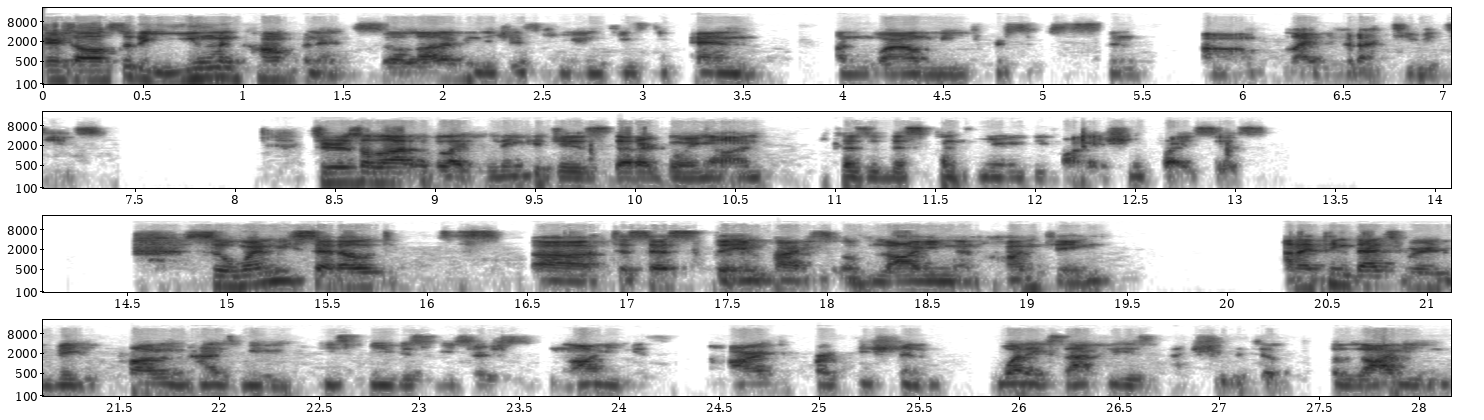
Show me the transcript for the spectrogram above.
There's also the human component. So a lot of indigenous communities depend on wild meat for subsistence um, livelihood activities. So there's a lot of like linkages that are going on because of this continuing deforestation crisis. So when we set out uh, to assess the impacts of logging and hunting, and I think that's where the big problem has been these previous research in logging is hard to partition what exactly is attributed to logging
